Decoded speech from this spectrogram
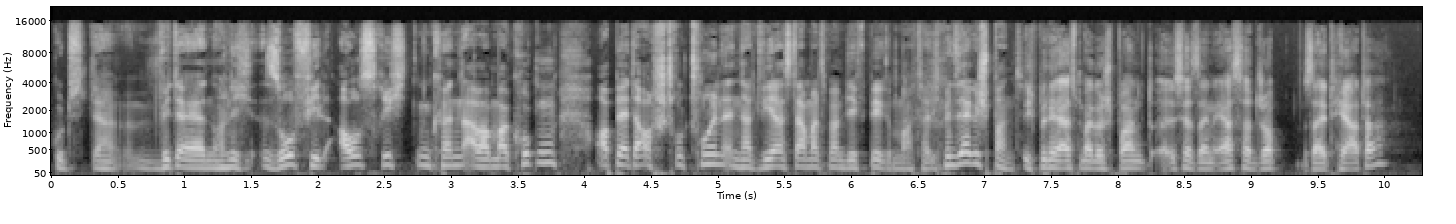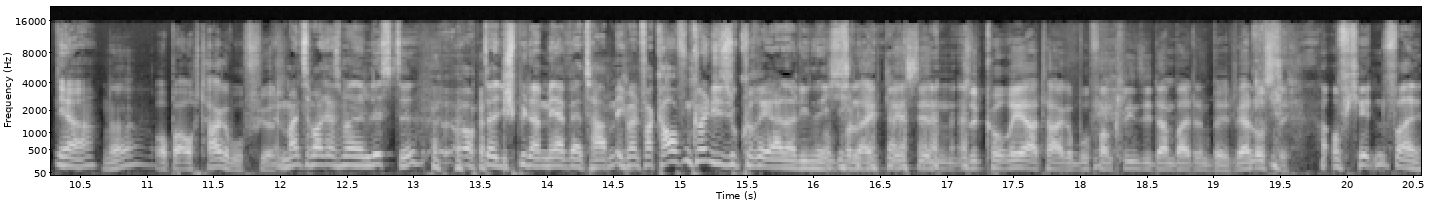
Gut, da wird er ja noch nicht so viel ausrichten können, aber mal gucken, ob er da auch Strukturen ändert, wie er es damals beim DFB gemacht hat. Ich bin sehr gespannt. Ich bin ja erstmal gespannt, ist ja sein erster Job seit Hertha. Ja. Ne? Ob er auch Tagebuch führt. Meinst du, macht erstmal eine Liste, ob da die Spieler Mehrwert haben? Ich meine, verkaufen können die Südkoreaner die nicht. Und vielleicht lest ihr ein Südkorea-Tagebuch von Cleansy dann bald im Bild. Wäre lustig. Auf jeden Fall.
